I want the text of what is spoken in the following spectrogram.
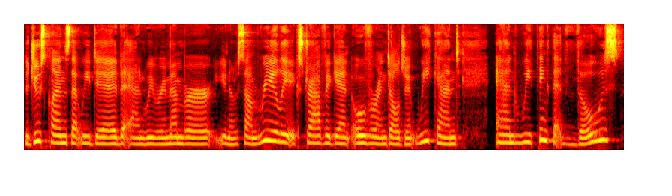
the juice cleanse that we did, and we remember, you know, some really extravagant, overindulgent weekend. And we think that those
